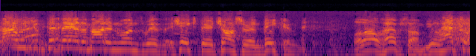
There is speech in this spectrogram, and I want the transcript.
How would you compare the modern ones with Shakespeare, Chaucer, and Bacon? well, I'll have some. You'll have some.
